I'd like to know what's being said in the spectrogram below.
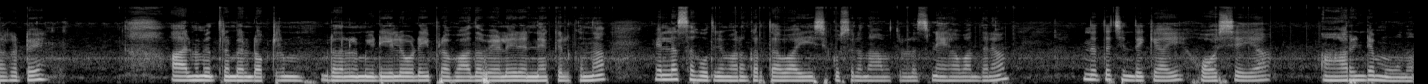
ഉണ്ടാകട്ടെ ആത്മമിത്രമ്പൻ ഡോക്ടർ ബ്രദർ മീഡിയയിലൂടെ ഈ പ്രഭാതവേളയിൽ എന്നെ കേൾക്കുന്ന എല്ലാ സഹോദരിമാരും കർത്താവായ യേശുക്കുശല നാമത്തിലുള്ള സ്നേഹവന്ദനം. ഇന്നത്തെ ചിന്തയ്ക്കായി ഹോശയ്യ ആറിന്റെ മൂന്ന്.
